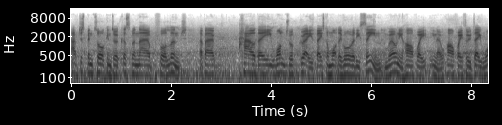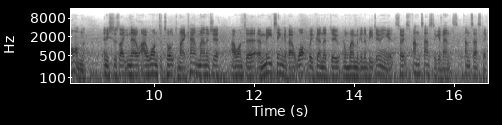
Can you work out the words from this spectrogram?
I've just been talking to a customer now before lunch about how they want to upgrade based on what they've already seen. And we're only halfway, you know, halfway through day one. And it's just like, you know, I want to talk to my account manager, I want a, a meeting about what we're going to do and when we're going to be doing it. So it's fantastic events, fantastic.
